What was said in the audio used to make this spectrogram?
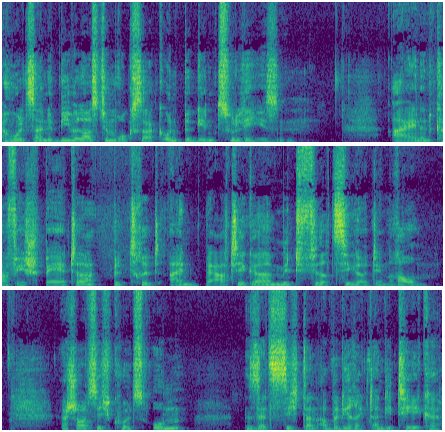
Er holt seine Bibel aus dem Rucksack und beginnt zu lesen. Einen Kaffee später betritt ein bärtiger Mitvierziger den Raum. Er schaut sich kurz um, setzt sich dann aber direkt an die Theke.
